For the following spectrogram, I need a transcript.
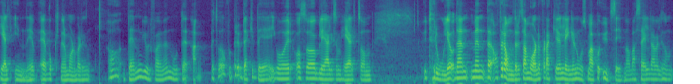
helt inne i Jeg våkner om morgenen og bare liksom Å, den gulfargen mot den Nei, Vet du hva, hvorfor prøvde jeg ikke det i går? Og så blir jeg liksom helt sånn utrolig. Og den, men det har forandret seg med årene, for det er ikke lenger noe som er på utsiden av meg selv. Det er veldig sånn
